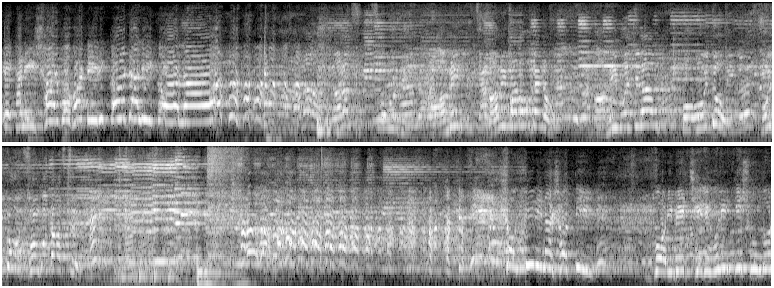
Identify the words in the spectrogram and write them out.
এখানে সর্বঘটের কাটালি কলা। আমি আমি পালাবো কেন? আমি বলছিলাম ও- ওই তো ওই তো সঙ্গতে আসছে। গরিবের ছেলে হলে কি সুন্দর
